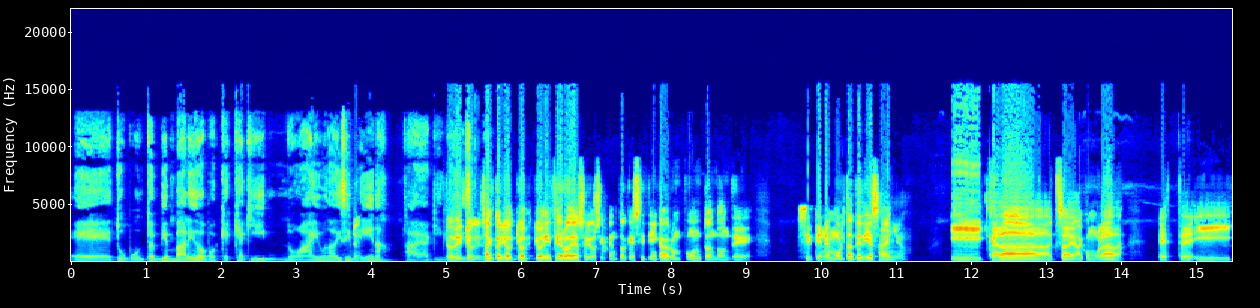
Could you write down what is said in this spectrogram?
eh, tu punto es bien válido porque es que aquí no hay una disciplina. aquí exacto, yo, yo, yo difiero de eso. Yo siento que sí tiene que haber un punto en donde si tienes multas de 10 años y cada, ¿sabes? acumulada, este, y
